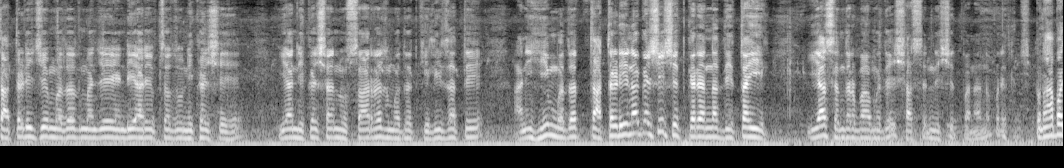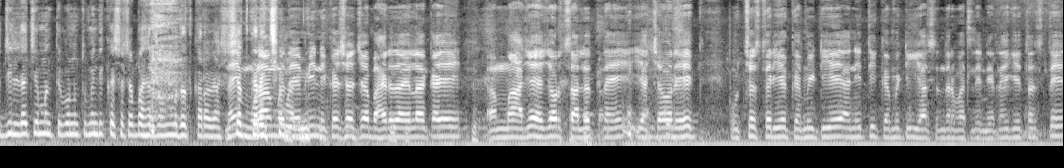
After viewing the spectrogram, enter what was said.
तातडीची मदत म्हणजे एन डी आर एफचा जो निकष आहे या निकषानुसारच मदत केली जाते आणि ही मदत तातडीनं कशी शेतकऱ्यांना देता येईल या संदर्भामध्ये शासन निश्चितपणानं प्रयत्नशील पण आपण जिल्ह्याचे मंत्री म्हणून तुम्ही निकषाच्या बाहेर जाऊन मदत करावी अशी नाही शेतकऱ्यांची मुळामध्ये मागणी. मी निकषाच्या बाहेर जायला काही अं, माझ्या ह्याच्यावर चालत नाही. याच्यावर एक उच्चस्तरीय कमिटी आहे आणि ती कमिटी या संदर्भातले निर्णय घेत असते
